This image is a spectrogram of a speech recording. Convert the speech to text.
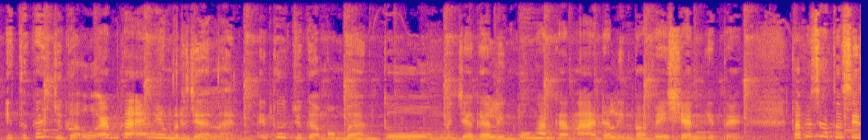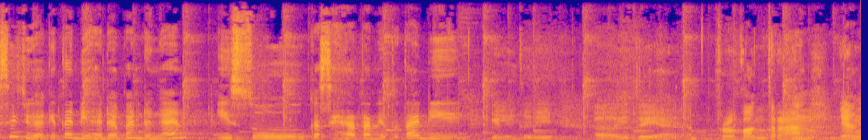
itu kan juga UMKM yang berjalan. Itu juga membantu menjaga lingkungan karena ada limbah fashion gitu ya. Tapi satu sisi juga kita dihadapkan dengan isu kesehatan itu tadi iya, jadi uh, itu ya pro kontra hmm. yang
